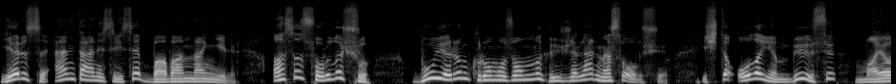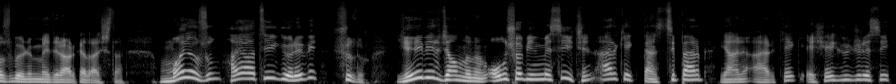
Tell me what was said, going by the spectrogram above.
yarısı N tanesi ise babandan gelir. Asıl soru da şu. Bu yarım kromozomlu hücreler nasıl oluşuyor? İşte olayın büyüsü mayoz bölünmedir arkadaşlar. Mayozun hayati görevi şudur. Yeni bir canlının oluşabilmesi için erkekten sperm yani erkek eşey hücresi,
